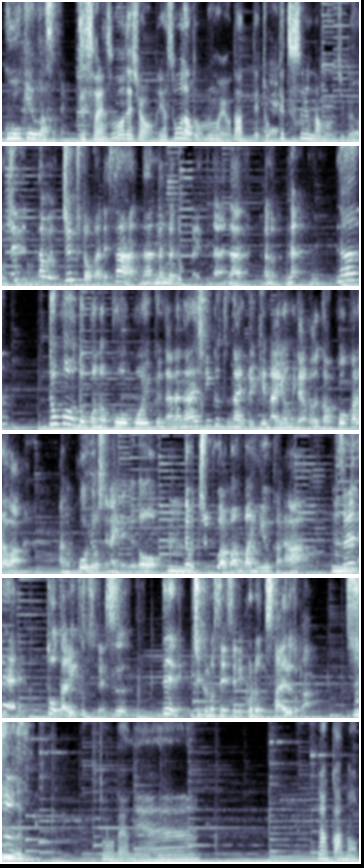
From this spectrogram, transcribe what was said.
合計を出すんだよ。でそりゃそうでしょう。いやそうだと思うよ。だって直結するんだもん自分の多分塾とかでさなんだかどっか行くな。あのななんどこどこの高校行くなら内申いくつないといけないよみたいなこと学校からはあの公表してないんだけど、うん。でも塾はバンバン言うから、うん。それでトータルいくつです。で塾の先生にこれを伝えるとか。すぐ、うん。そうだよね。なんかあの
